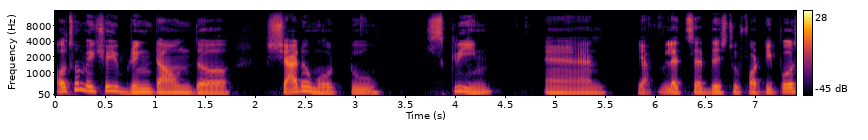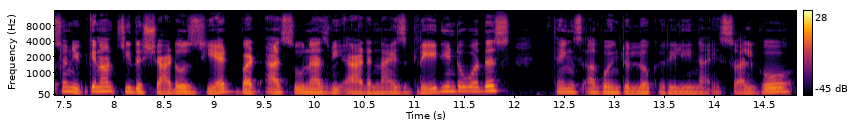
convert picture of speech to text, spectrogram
Also make sure you bring down the shadow mode to screen and yeah let's set this to 40 percent. You cannot see the shadows yet but as soon as we add a nice gradient over this things are going to look really nice. So i'll go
